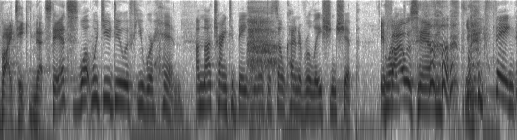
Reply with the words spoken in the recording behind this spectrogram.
by taking that stance. what would you do if you were him i'm not trying to bait you into some kind of relationship If like, I was him, like thing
